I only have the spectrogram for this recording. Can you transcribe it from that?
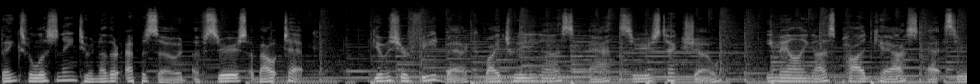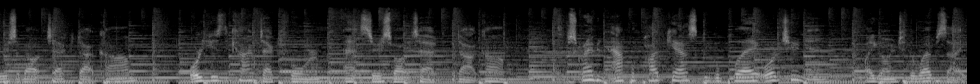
Thanks for listening to another episode of Serious About Tech. Give us your feedback by tweeting us at Serious Tech Show, emailing us podcast at seriousabouttech.com, or use the contact form at seriousabouttech.com. Subscribe in Apple Podcasts, Google Play, or tune in by going to the website.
